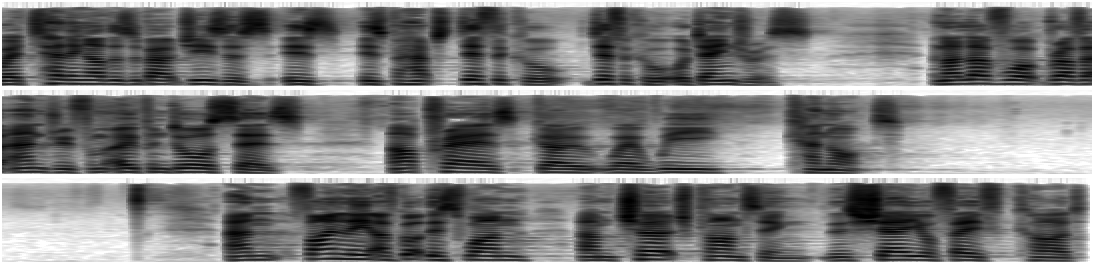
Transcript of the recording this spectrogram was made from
where telling others about Jesus is, is perhaps difficult, difficult or dangerous. And I love what Brother Andrew from Open Doors says our prayers go where we cannot. And finally, I've got this one um, church planting, this share your faith card,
